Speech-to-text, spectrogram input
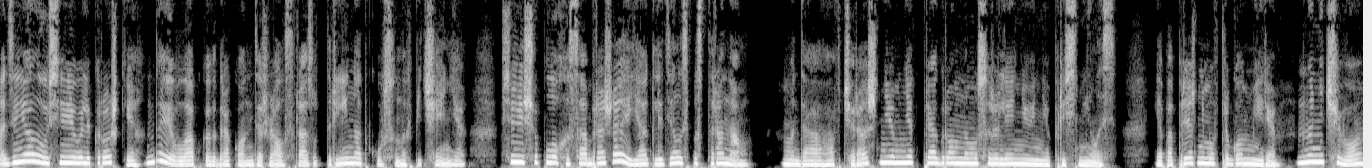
Одеяло усеивали крошки, да и в лапках дракон держал сразу три надкусанных печенья. Все еще плохо соображая, я огляделась по сторонам. Мда, вчерашнее мне, при огромному сожалению, не приснилось. Я по-прежнему в другом мире. Но ничего,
